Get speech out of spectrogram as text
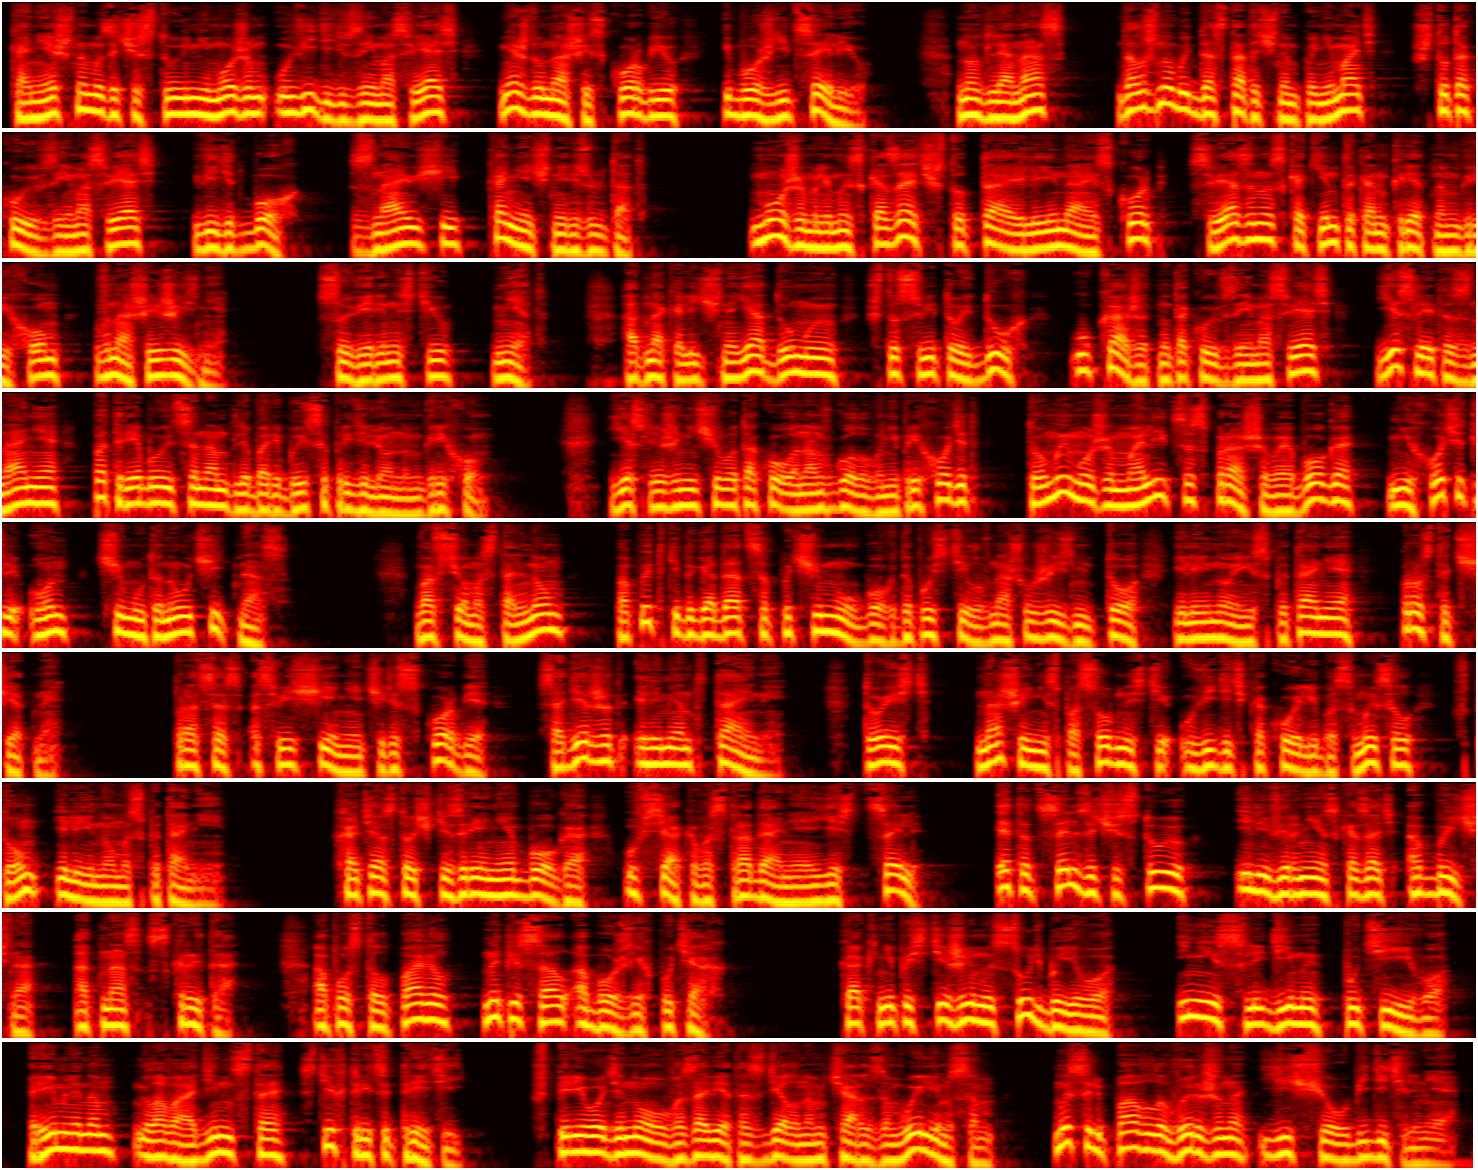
Конечно, мы зачастую не можем увидеть взаимосвязь между нашей скорбью и Божьей целью, но для нас должно быть достаточным понимать, что такую взаимосвязь видит Бог, знающий конечный результат. Можем ли мы сказать, что та или иная скорбь связана с каким-то конкретным грехом в нашей жизни? С уверенностью нет. Однако лично я думаю, что Святой Дух укажет на такую взаимосвязь, если это знание потребуется нам для борьбы с определенным грехом. Если же ничего такого нам в голову не приходит, то мы можем молиться, спрашивая Бога, не хочет ли Он чему-то научить нас. Во всем остальном попытки догадаться, почему Бог допустил в нашу жизнь то или иное испытание, просто тщетны. Процесс освящения через скорби содержит элемент тайны, то есть нашей неспособности увидеть какой-либо смысл в том или ином испытании. Хотя с точки зрения Бога у всякого страдания есть цель, эта цель зачастую, или вернее сказать обычно, от нас скрыта. Апостол Павел написал о Божьих путях. «Как непостижимы судьбы Его и неисследимы пути Его». Римлянам, глава 11, стих 33. В переводе Нового Завета, сделанном Чарльзом Уильямсом, мысль Павла выражена еще убедительнее.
